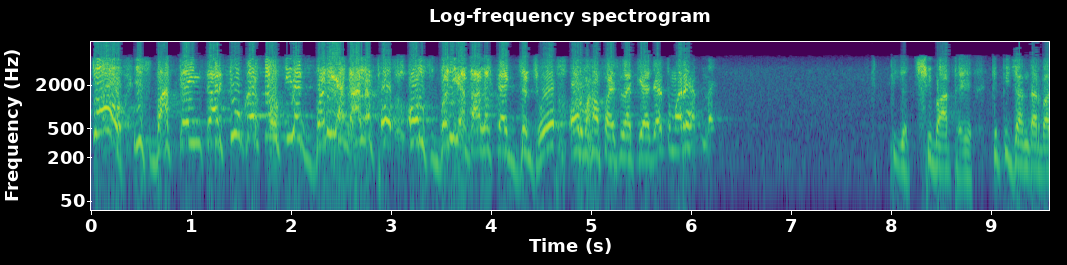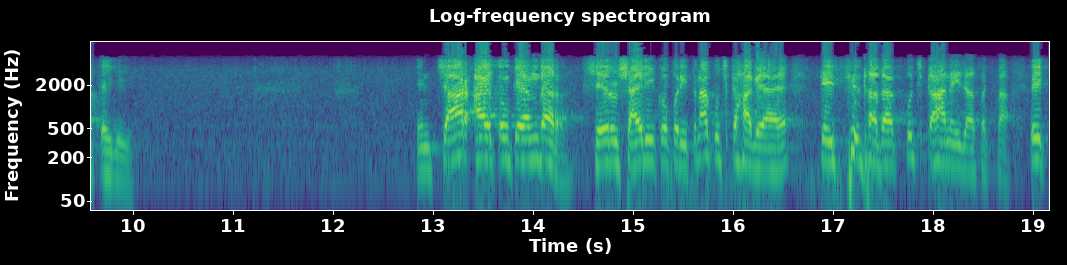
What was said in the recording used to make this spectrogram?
تو اس بات کا انکار کیوں کرتے ہو کہ ایک بڑی عدالت ہو اور اس بڑی عدالت کا ایک جج ہو اور وہاں فیصلہ کیا جائے تمہارے حق میں؟ کتنی اچھی بات ہے، کتنی جاندار بات کہی گئی۔ ان چار آیتوں کے اندر شعر و شاعری کے اوپر اتنا کچھ کہا گیا ہے کہ اس سے زیادہ کچھ کہا نہیں جا سکتا۔ ایک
